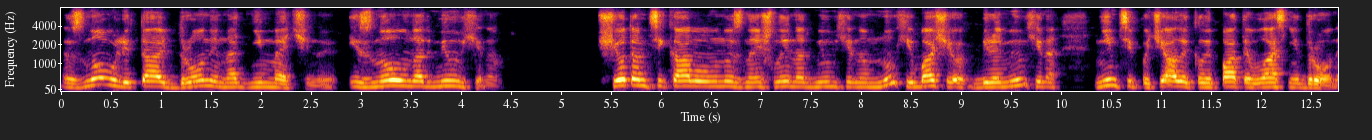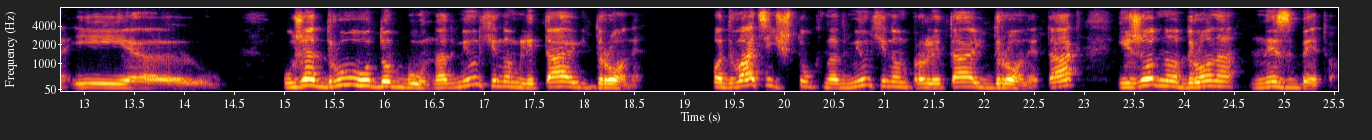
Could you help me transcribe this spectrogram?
Знову літають дрони над Німеччиною і знову над Мюнхеном. Що там цікаво вони знайшли над Мюнхеном? Ну, хіба що біля Мюнхена німці почали клепати власні дрони. І е, уже другу добу над Мюнхеном літають дрони. По 20 штук над Мюнхеном пролітають дрони, так? І жодного дрона не збито.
